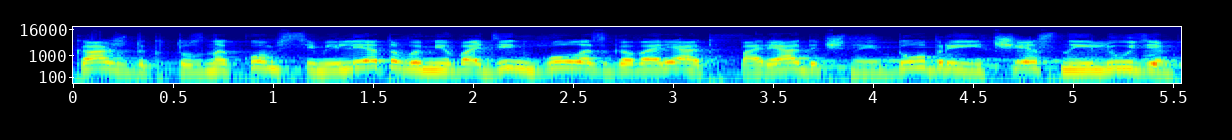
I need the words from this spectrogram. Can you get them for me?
Каждый, кто знаком с Семилетовыми, в один голос говорят – порядочные, добрые и честные люди.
